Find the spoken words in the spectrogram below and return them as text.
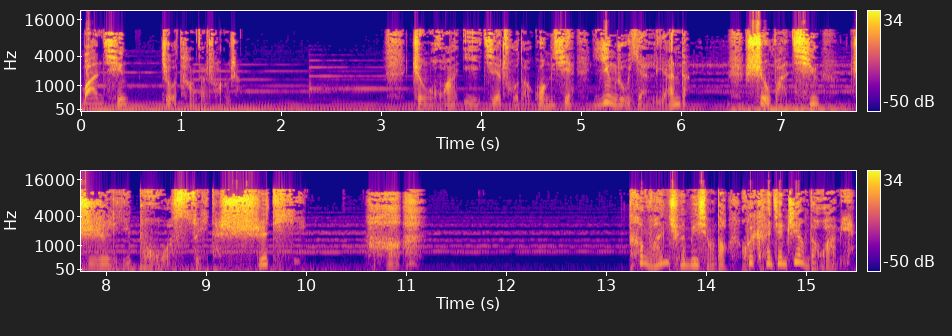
晚清就躺在床上。郑华一接触到光线，映入眼帘的是晚清支离破碎的尸体。啊！他完全没想到会看见这样的画面。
